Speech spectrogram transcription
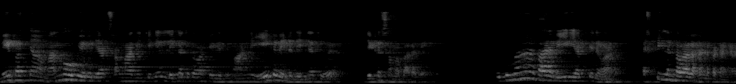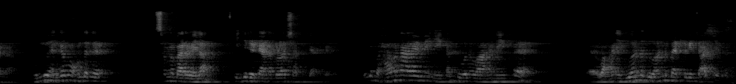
මේ ප්‍රඥා මන්ම උපයෝගයක් සම්මාදිට්ඨිය කියන ලෙංගතුකමක් එන්නේ තියෙනවා. අන්න ඒක වෙන්න දෙන්නේ නැතුව දෙක සමබර වෙනවා. පුදුමාකාර වීර්යයක් වෙනවා. ඇස්පිල්ලම් පවා ගන්න පටන් ගන්නවා. මුළු ඇඟම හොඳට සමබර වෙලා ඉදිරියට යන පුළුවන් ශක්තියක් වෙනවා. ඒක භාවනාවේ මේ එකක් දුවන වාහනයක වාහනේ දුවන්න දුවන්න බැටරිය charge වෙනවා.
